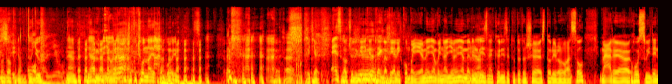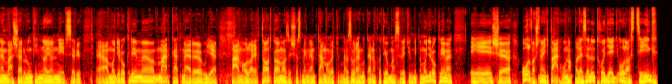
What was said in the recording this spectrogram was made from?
gondolkodom. Tudjuk? Nem? Mindegy, jó, nem, csak hogy honnan jött a borjú. Úgyhogy ez kapcsolódik egyébként tegnapi elég komoly élménye, vagy nagy élménye, mert Na. részben környezetudatos sztoriról van szó. Már hosszú ideje nem vásárolunk egy nagyon népszerű a magyarokrém ö, márkát, mert ugye pálmaolajat tartalmaz, és azt meg nem támogatjuk, mert az orángutánokat jobban szeretjük, mint a magyarokrémet. És olvastam egy pár hónappal ezelőtt, hogy egy olasz cég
